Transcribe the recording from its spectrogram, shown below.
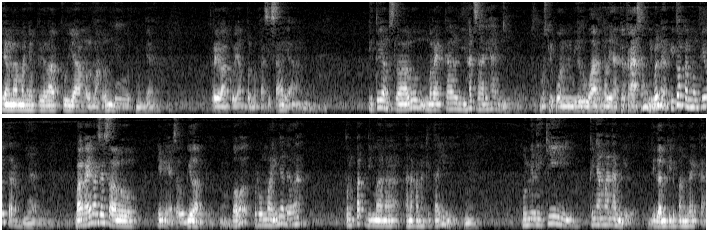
yang namanya perilaku yang lemah lembut Hmm. ya perilaku yang penuh kasih sayang itu yang selalu mereka lihat sehari-hari. Meskipun di luar melihat kekerasan benar gimana? itu akan memfilter. Ya, ya. makanya kan saya selalu ini ya selalu bilang gitu, bahwa rumah ini adalah tempat di mana anak-anak kita ini Hmm. memiliki kenyamanan gitu di dalam kehidupan mereka.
